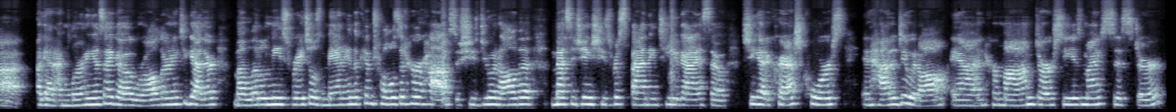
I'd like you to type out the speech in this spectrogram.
uh, again, I'm learning as I go. We're all learning together. My little niece Rachel's manning the controls at her house. So she's doing all the messaging. She's responding to you guys. So she had a crash course in how to do it all. And her mom, Darcy, is my sister.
